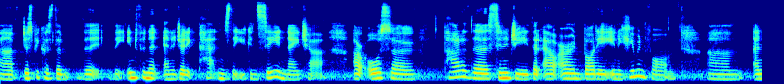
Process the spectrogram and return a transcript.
Uh, just because the, the, the infinite energetic patterns that you can see in nature are also part of the synergy that our own body in a human form um, and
